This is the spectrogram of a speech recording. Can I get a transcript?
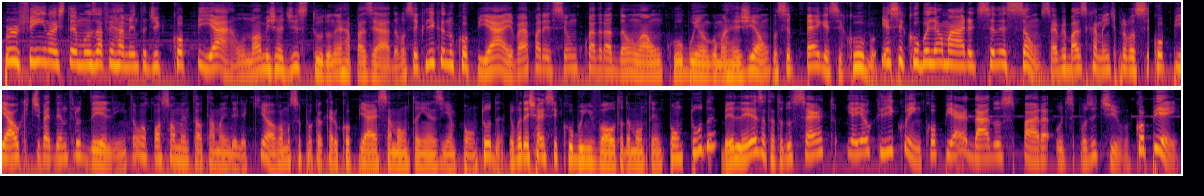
Por fim, nós temos a ferramenta de copiar, o nome já diz tudo, né rapaziada? Você clica no copiar e vai aparecer um quadradão lá, um cubo em alguma região, você pega esse cubo, e esse cubo ele é uma área de seleção, serve basicamente para você copiar o que tiver dentro dele. Então eu posso aumentar o tamanho dele aqui, ó, vamos supor que eu quero copiar essa montanhazinha pontuda, eu vou deixar esse cubo em volta da montanha pontuda, beleza, tá tudo certo, e aí eu clico em copiar dados para o dispositivo. Copiei.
